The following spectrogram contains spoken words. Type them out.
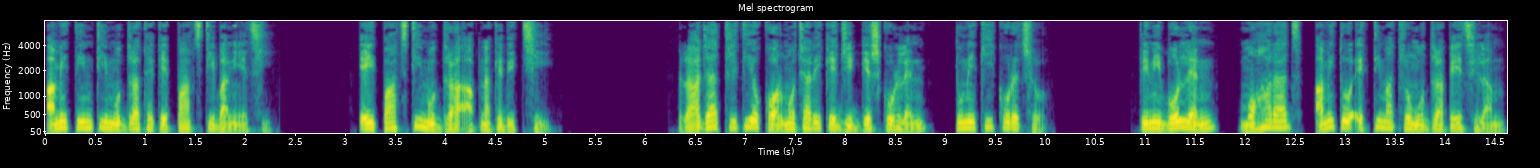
আমি তিনটি মুদ্রা থেকে পাঁচটি বানিয়েছি। এই পাঁচটি মুদ্রা আপনাকে দিচ্ছি। রাজা তৃতীয় কর্মচারীকে জিজ্ঞেস করলেন, তুমি কি করেছ? তিনি বললেন, মহারাজ, আমি তো একটিমাত্র মুদ্রা পেয়েছিলাম।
